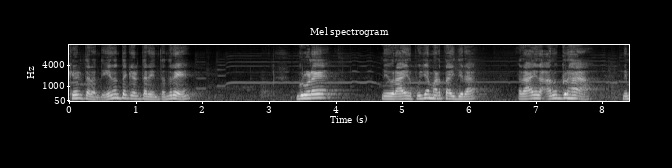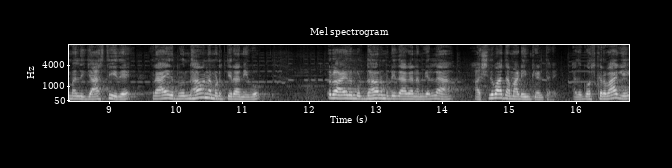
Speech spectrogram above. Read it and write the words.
ಕೇಳ್ತಾರಂತೆ. ಏನಂತ ಕೇಳ್ತಾರೆ ಅಂತಂದರೆ ಗುರುಗಳೇ, ನೀವು ರಾಯರ ಪೂಜೆ ಮಾಡ್ತಾ ಇದ್ದೀರಾ? ರಾಯರ ಅನುಗ್ರಹ ನಿಮ್ಮಲ್ಲಿ ಜಾಸ್ತಿ ಇದೆ. ರಾಯರ ಬೃಂದಾವನ ಮಾಡುತ್ತೀರಾ ನೀವು? ರಾಯರ ಬೃಂದಾವನ ಮುಟ್ಟಿದಾಗ ನಮಗೆಲ್ಲ ಆಶೀರ್ವಾದ ಮಾಡಿ ಅಂತ ಕೇಳ್ತಾರೆ ಅದಕ್ಕೋಸ್ಕರವಾಗಿ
